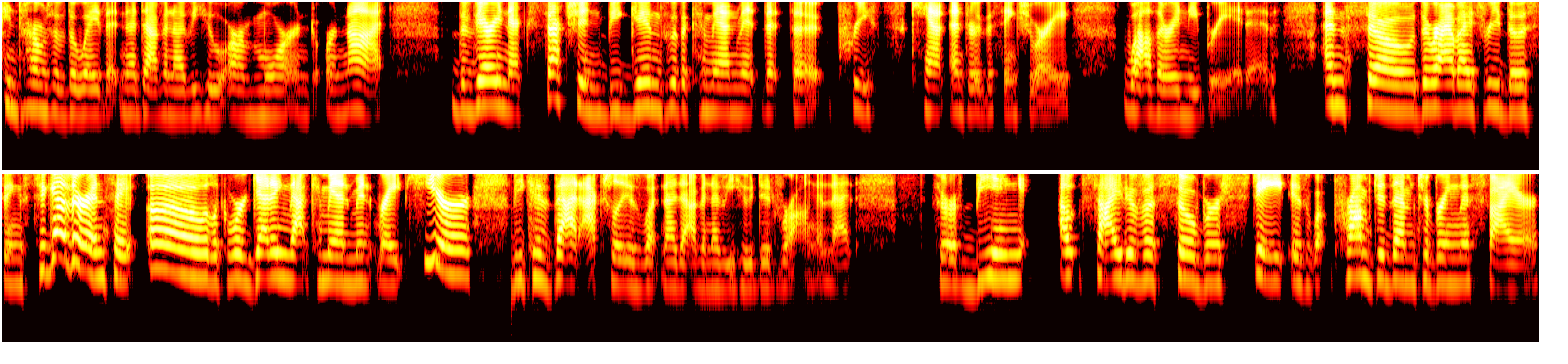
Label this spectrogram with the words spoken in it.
in terms of the way that Nadav and Avihu are mourned or not. The very next section begins with a commandment that the priests can't enter the sanctuary while they're inebriated. And so the rabbis read those things together and say, oh, look, we're getting that commandment right here because that actually is what Nadav and Avihu did wrong. And that sort of being outside of a sober state is what prompted them to bring this fire.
